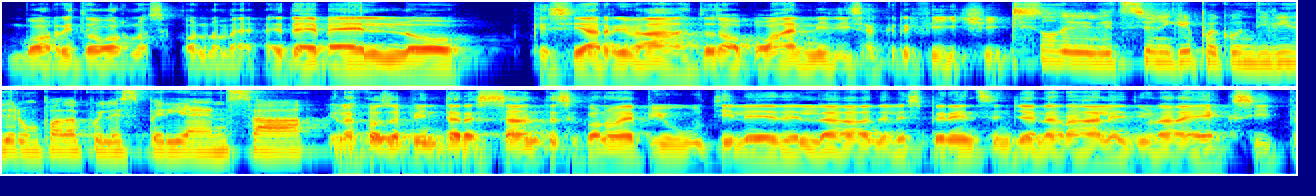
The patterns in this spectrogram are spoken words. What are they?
un buon ritorno secondo me. Ed è bello che sia arrivato dopo anni di sacrifici. Ci sono delle lezioni che puoi condividere un po' da quell'esperienza? La cosa più interessante, secondo me più utile della, dell'esperienza in generale di una exit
